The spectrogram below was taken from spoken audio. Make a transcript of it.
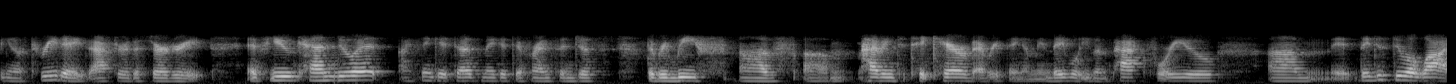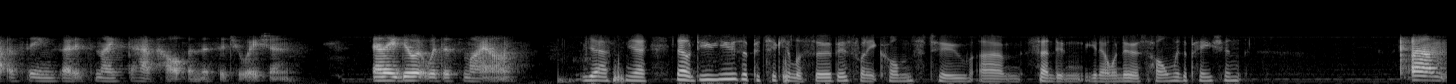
you know, three days after the surgery. If you can do it, I think it does make a difference in just the relief of um, having to take care of everything. I mean, they will even pack for you. Um, it, they just do a lot of things that it's nice to have help in this situation. And they do it with a smile. Yeah, yeah. Now, do you use a particular service when it comes to um, sending, you know, a nurse home with a patient? Um,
